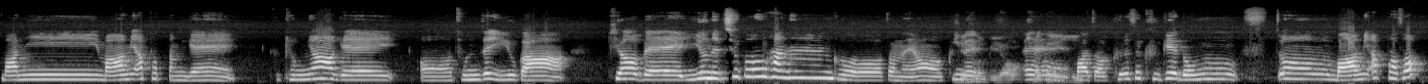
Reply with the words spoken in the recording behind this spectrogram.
많이 마음이 아팠던 게, 그 경영학의, 어, 존재 이유가 기업의 이윤을 추구하는 거잖아요. 근데, 비용 예, 예, 이 맞아. 그래서 그게 너무 좀 마음이 아파서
